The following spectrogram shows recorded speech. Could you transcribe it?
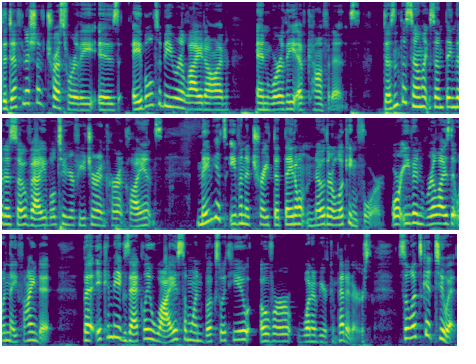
The definition of trustworthy is able to be relied on and worthy of confidence. Doesn't this sound like something that is so valuable to your future and current clients? Maybe it's even a trait that they don't know they're looking for or even realize it when they find it. But it can be exactly why someone books with you over one of your competitors. So let's get to it.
